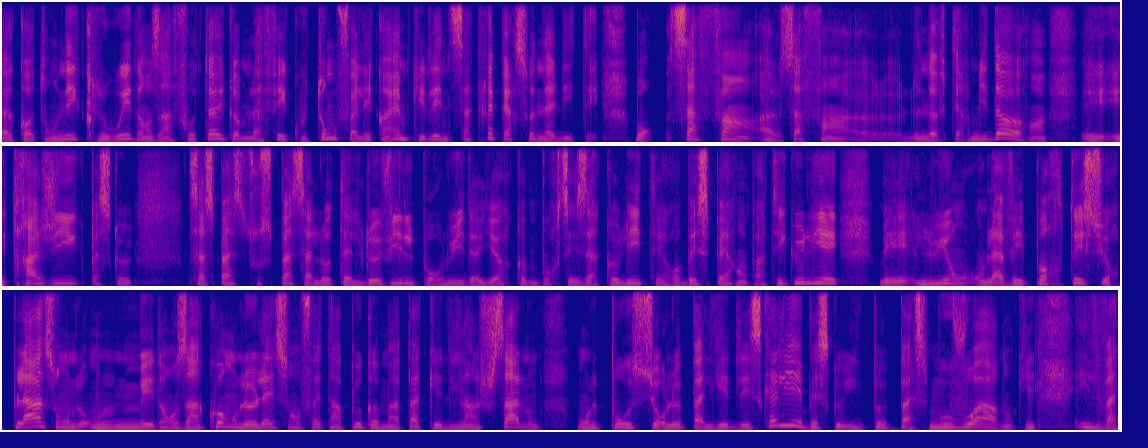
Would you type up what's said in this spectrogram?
euh, quand on est cloué dans un fauteuil comme l'a fait Couton? Fallait quand même qu'il ait une sacrée personnalité. Bon, sa fin, euh, sa fin euh, le 9 Thermidor, hein, est, tragique parce que ça se passe, tout se passe à l'hôtel de ville, pour lui d'ailleurs, comme pour ses acolytes et Robespierre en particulier. Mais lui, on, l'avait porté sur place, on, le met dans un coin, on le laisse en fait un peu comme un paquet de linge sale, on, le pose sur le palier de l'escalier parce qu'il ne peut pas se mouvoir, donc il, va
